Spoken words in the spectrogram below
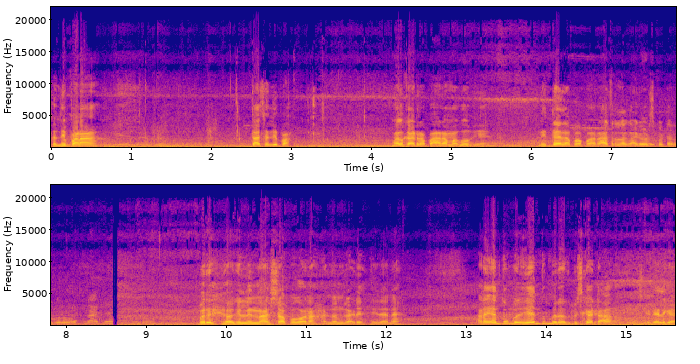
ಸಂದೀಪಣ್ಣ ತಾ ಸಂದೀಪ. ಮಲ್ಕಾಡ್ರಪ್ಪ, ಆರಾಮಾಗಿ ಹೋಗಿ. ನಿದ್ದೆ ಇಲ್ಲ ಪಾಪ. ರಾತ್ರೆಲ್ಲ ಗಾಡಿ ಓಡಿಸ್ಕೊಟ್ಟಾರ ಗುರು. ಬರೀ, ಇವಾಗ ಇಲ್ಲಿಂದ ನಾನ್ ಸ್ಟಾಪ್ ಹೋಗೋಣ. ಅಣ್ಣನ ಗಾಡಿ ಇದೇನೆ. ಅಣ್ಣ ಏನು ತುಂಬ ಏನು ತುಂಬಿರೋದು? ಬಿಸ್ಕೆಟಾ? ಬಿಸ್ಕೆಟ್ ಎಲ್ಲಿಗೆ?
